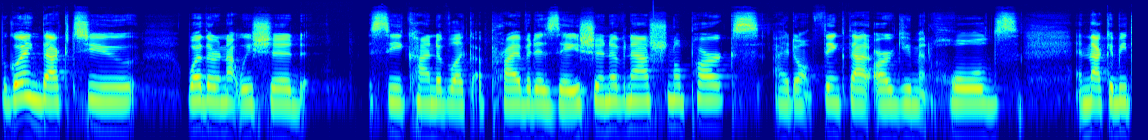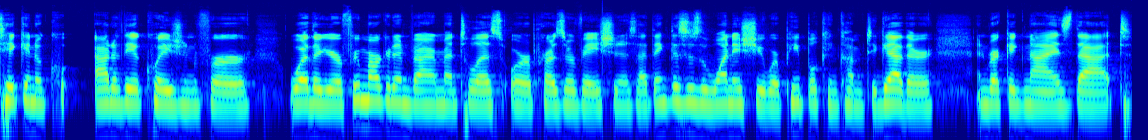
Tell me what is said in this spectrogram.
But going back to whether or not we should see kind of like a privatization of national parks, I don't think that argument holds, and that could be taken out of the equation for whether you're a free market environmentalist or a preservationist. I think this is the one issue where people can come together and recognize that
